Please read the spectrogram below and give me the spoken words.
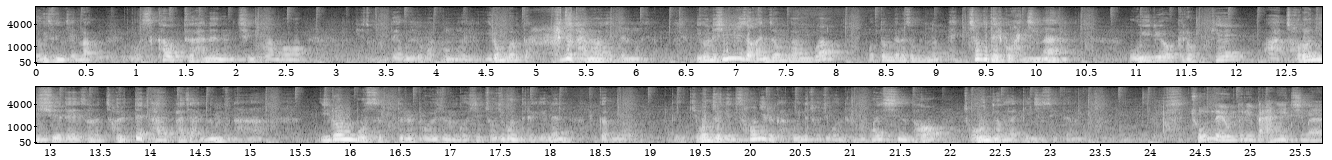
여기서 이제 막 뭐 스카우트 하는 친구가 뭐좀 뇌물도 받고 뭐 이런 거는 또 아주 단호하게 했다는 거죠. 이거는 심리적 안정감과 어떤 면에서 보면 배척이 될 것 같지만 오히려 그렇게 아 저런 이슈에 대해서는 절대 타협하지 않는구나 이런 모습들을 보여주는 것이 조직원들에게는 그러니까 뭐 그 기본적인 선의를 갖고 있는 조직원들에게 훨씬 더 좋은 영향을 끼칠 수 있다는 거죠. 좋은 내용들이 많이 있지만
